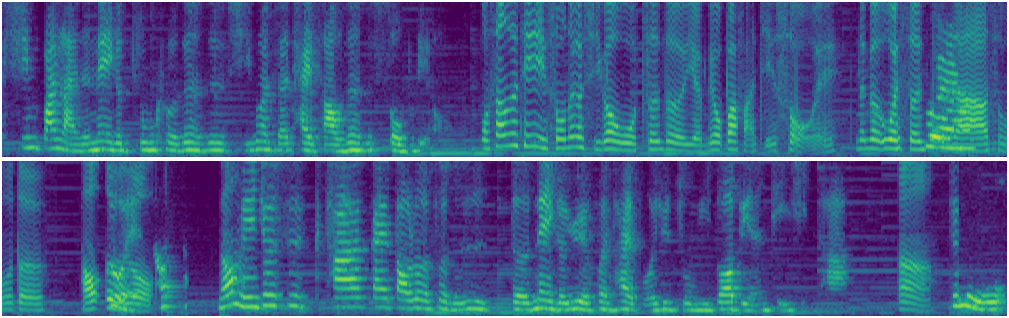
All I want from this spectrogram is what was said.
新搬来的那个租客真的是习惯实在太差，我真的是受不了。我上次听你说那个习惯，我真的也没有办法接受哎、那个卫生纸对啊什么的，好恶，哦、然后明明就是他该到垃圾的日的那个月份，他也不会去注意，都要别人提醒他。嗯就是我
